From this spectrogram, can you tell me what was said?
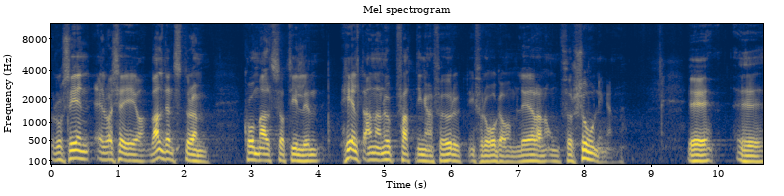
Rosén, eller vad säger jag, Waldenström kom alltså till en helt annan uppfattning än förut i fråga om läran om försoningen. Eh, eh,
